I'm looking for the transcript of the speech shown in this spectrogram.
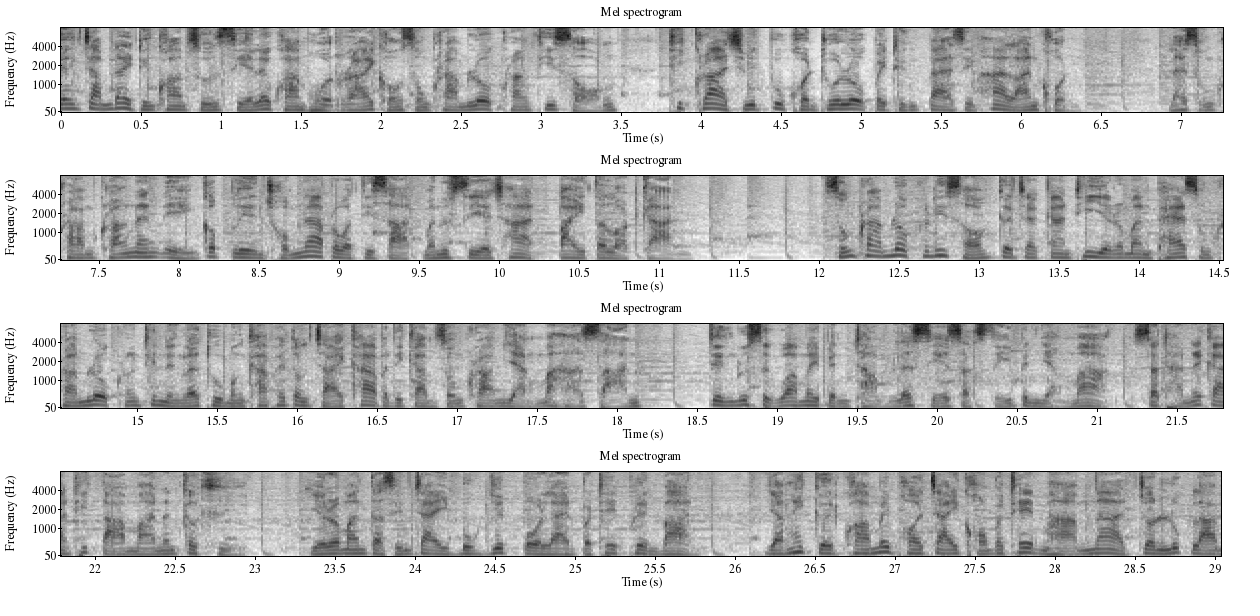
ยังจำได้ถึงความสูญเสียและความโหดร้ายของสงครามโลกครั้งที่สองที่ฆ่าชีวิตผู้คนทั่วโลกไปถึง 85 ล้านคน และสงครามครั้งนั้นเองก็เปลี่ยนโฉมหน้าประวัติศาสตร์มนุษยชาติไปตลอดกาลสงครามโลกครั้งที่ 2 เกิดจากการที่เยอรมันแพ้สงครามโลกครั้งที่ 1 และถูกบังคับให้ต้องจ่ายค่าปฏิกรรมสงครามอย่างมหาศาล จึงรู้สึกว่าไม่เป็นธรรมและเสียศักดิ์ศรีเป็นอย่างมาก สถานการณ์ที่ตามมานั้นก็คือ เยอรมันตัดสินใจบุกยึดโปแลนด์ประเทศเพื่อนบ้าน ยังให้เกิดความไม่พอใจของประเทศมหาอำนาจจนลุกลาม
